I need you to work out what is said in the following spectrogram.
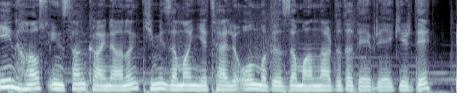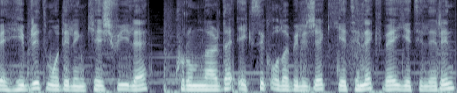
in-house insan kaynağının kimi zaman yeterli olmadığı zamanlarda da devreye girdi ve hibrit modelin keşfiyle kurumlarda eksik olabilecek yetenek ve yetilerin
